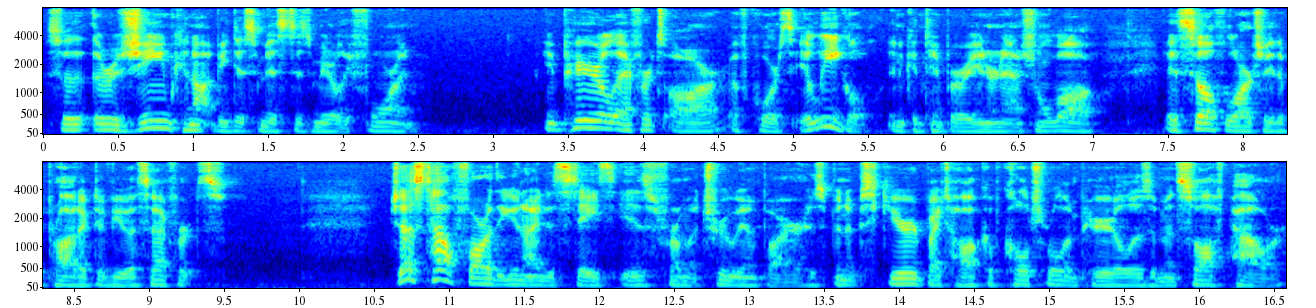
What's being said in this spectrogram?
so that the regime cannot be dismissed as merely foreign. Imperial efforts are, of course, illegal in contemporary international law, itself largely the product of U.S. efforts. Just how far the United States is from a true empire has been obscured by talk of cultural imperialism and soft power,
